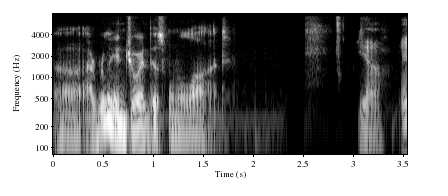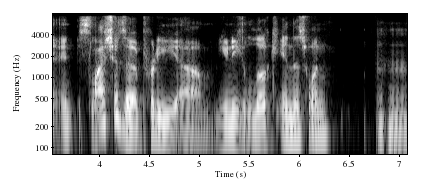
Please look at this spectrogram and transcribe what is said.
uh, I really enjoyed this one a lot. Yeah, and, and Slash has a pretty um, unique look in this one. hmm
